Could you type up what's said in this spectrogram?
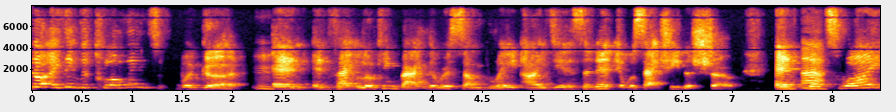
no, I think the clothings were good. Mm. And in fact, looking back, there were some great ideas in it. It was actually the show. And ah. that's why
